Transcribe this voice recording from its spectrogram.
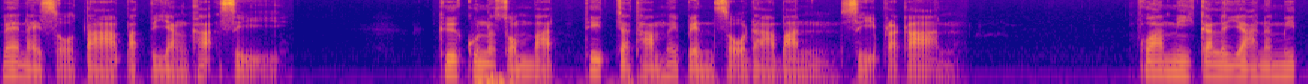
และในโสตาปัตติยังคะสี่คือคุณสมบัติที่จะทำให้เป็นโสดาบันสี่ประการ ความมีกัลยาณมิตร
